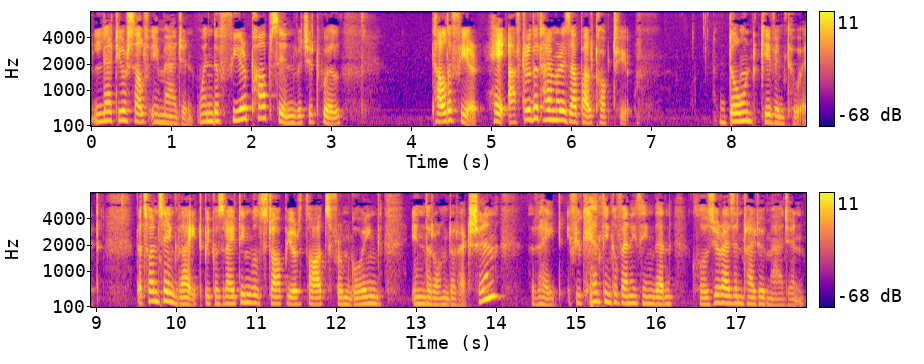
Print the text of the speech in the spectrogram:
Let yourself imagine when the fear pops in, which it will. Tell the fear, hey, after the timer is up, I'll talk to you. Don't give in to it. That's why I'm saying write, because writing will stop your thoughts from going in the wrong direction. Right. If you can't think of anything, then close your eyes and try to imagine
